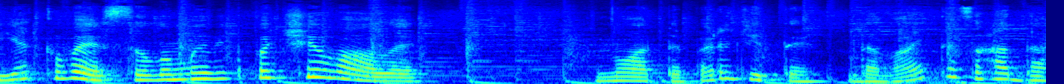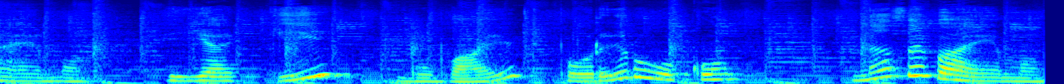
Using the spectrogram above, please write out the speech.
Як весело ми відпочивали. Ну а тепер, діти, давайте згадаємо, які бувають пори року. Називаємо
